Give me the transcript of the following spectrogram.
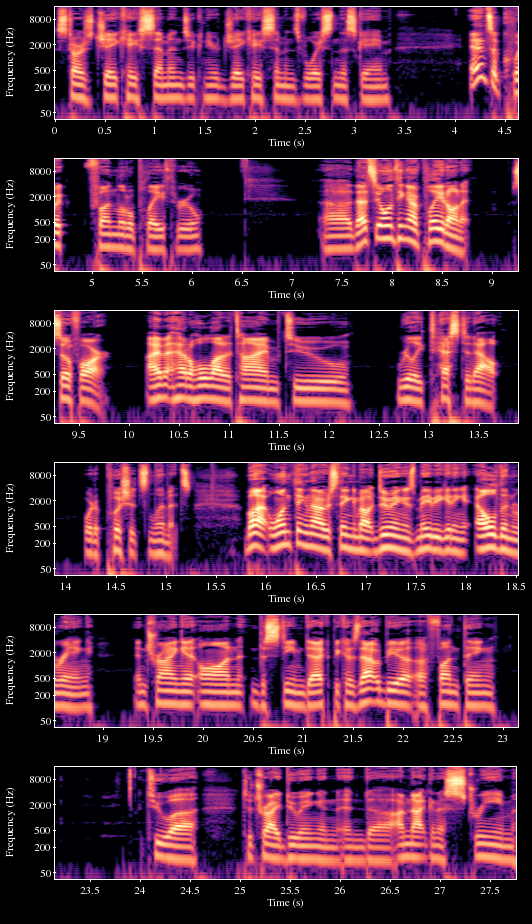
Stars J.K. Simmons. You can hear J.K. Simmons' voice in this game. And it's a quick, fun little playthrough. Uh, that's the only thing I've played on it so far. I haven't had a whole lot of time to really test it out or to push its limits. But one thing that I was thinking about doing is maybe getting Elden Ring and trying it on the Steam Deck because that would be a, a fun thing to uh, to try doing. And and uh, I'm not gonna stream,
